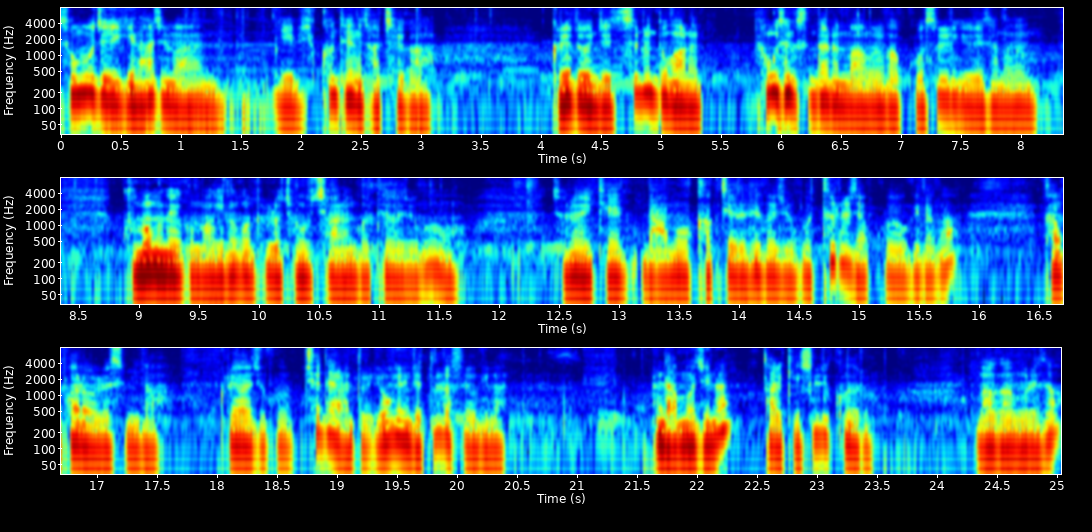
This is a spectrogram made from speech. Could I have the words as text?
소모재이긴 하지만 이 컨테이너 자체가 그래도 이제 쓰는 동안은 평생 쓴다는 마음을 갖고 쓰기 위해서는 구멍 내고 막 이런 건 별로 좋지 않은 것 같아가지고 저는 이렇게 나무 각재를 해가지고 틀을 잡고 여기다가 강판을 올렸습니다. 그래가지고 최대한 안 뚫려. 여기는 이제 뚫렸어 여기만. 나머지는 다 이렇게 실리콘으로 마감을 해서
